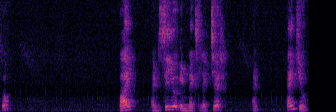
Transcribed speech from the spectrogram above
So, bye and see you in next lecture and thank you.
